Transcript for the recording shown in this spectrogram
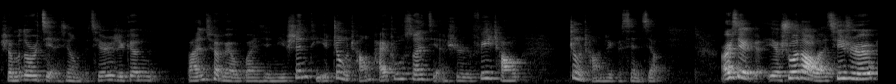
什么都是碱性的。其实这跟完全没有关系。你身体正常排出酸碱是非常正常这个现象。而且也说到了，其实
